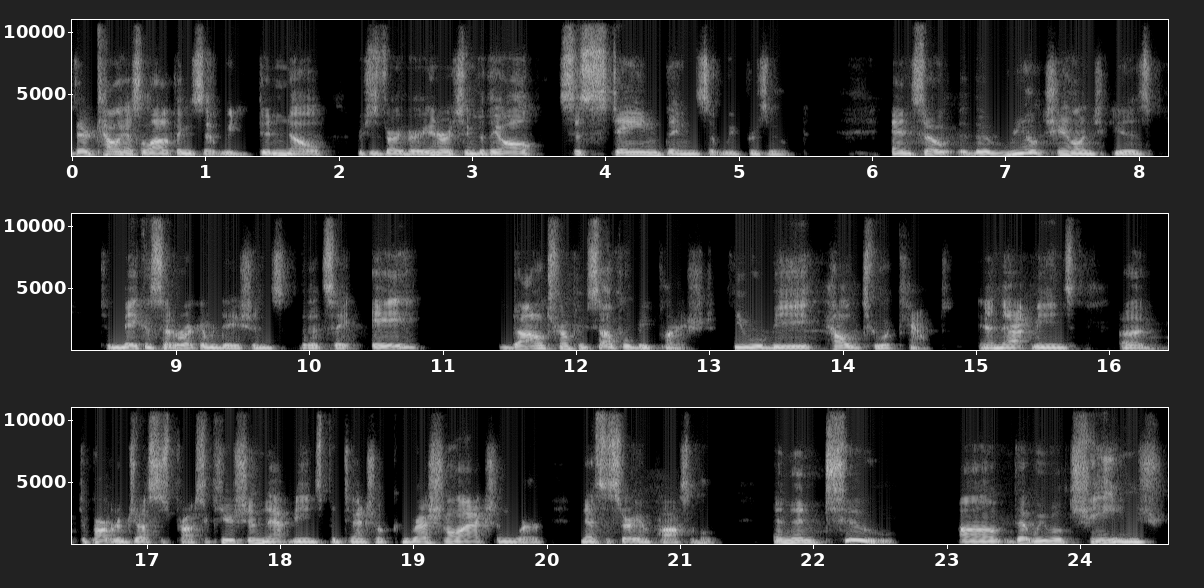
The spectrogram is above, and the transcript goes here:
they're telling us a lot of things that we didn't know, which is very, very interesting, but they all sustain things that we presumed. And so the real challenge is to make a set of recommendations that say, A, Donald Trump himself will be punished. He will be held to account. And that means uh, Department of Justice prosecution. That means potential congressional action where necessary and possible. And then, two, uh, that we will change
